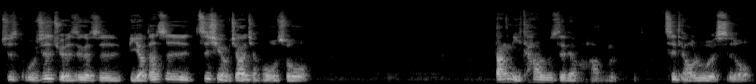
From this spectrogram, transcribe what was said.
就是我就是觉得这个是必要。但是之前有这样讲过说。当你踏入这条行这条路的时候，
